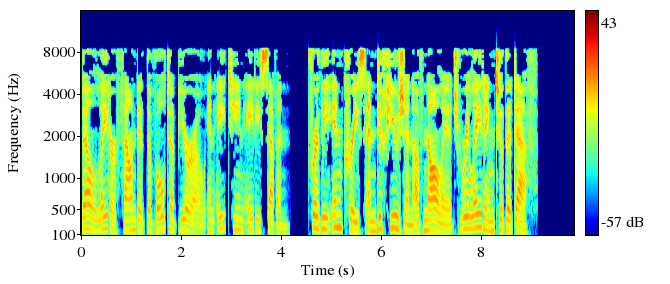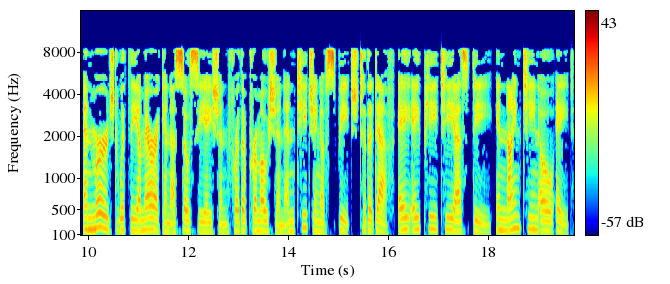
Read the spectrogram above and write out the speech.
Bell later founded the Volta Bureau in 1887, "...for the increase and diffusion of knowledge relating to the deaf." and merged with the American Association for the Promotion and Teaching of Speech to the Deaf in 1908.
